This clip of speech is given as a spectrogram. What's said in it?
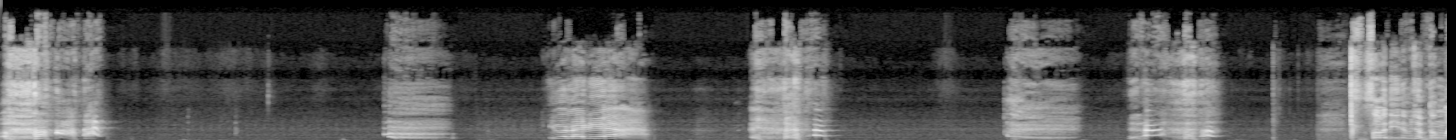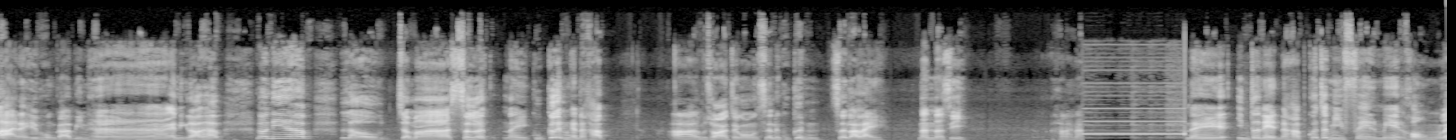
นี่มันอะไรเนี่ย สวัสดีท่านผู้ชมทั้งหลายนะครับผมกาบิน555กันอีกรอบครับแล้ววันนี้นะครับ เราจะมาเซิร์ชใน Google กันนะครับ อ่าท่านผู้ชมอาจจะงงเซิร์ชใน Google เซิร์ชอะไร นั่นนะสิหานะ ในอินเทอร์เน็ตนะครับก็จะมีแฟนเมดของไร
